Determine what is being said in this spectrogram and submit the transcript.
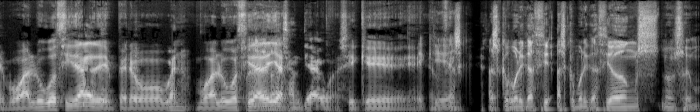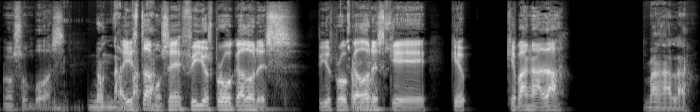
Vou a Lugo cidade, pero, bueno, vou a Lugo cidade claro, e a Santiago, así que... É que en fin, as, as, comunicaci as comunicacións non son, non son boas. Non Aí estamos, eh, fillos provocadores. Fillos provocadores Somos... que, que, que van alá. Van alá.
